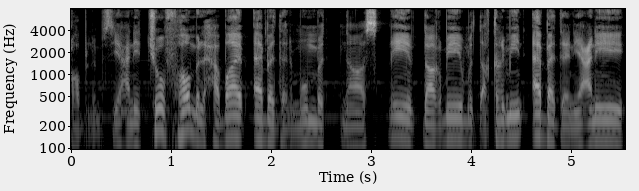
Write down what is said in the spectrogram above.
problems يعني تشوفهم الحبايب ابدا مو متناسقين متناغمين متاقلمين ابدا يعني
